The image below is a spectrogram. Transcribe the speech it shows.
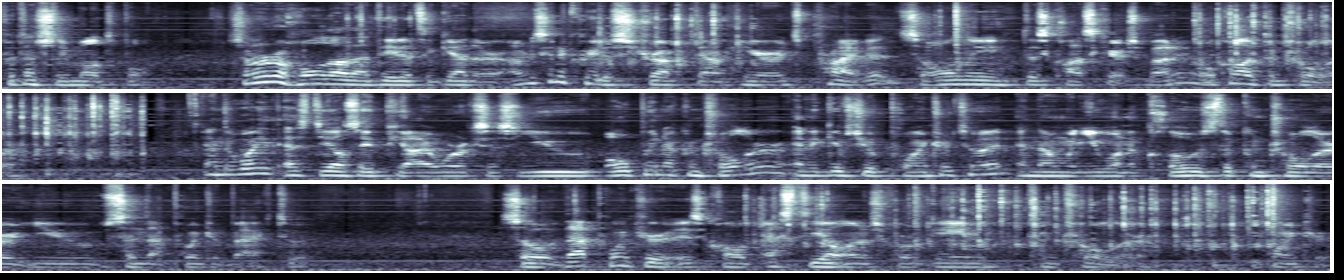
potentially multiple. So in order to hold all that data together, I'm just going to create a struct down here. It's private, so only this class cares about it. We'll call it controller. And the way the SDL's API works is you open a controller and it gives you a pointer to it, and then when you want to close the controller, you send that pointer back to it. So that pointer is called SDL underscore game controller pointer.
